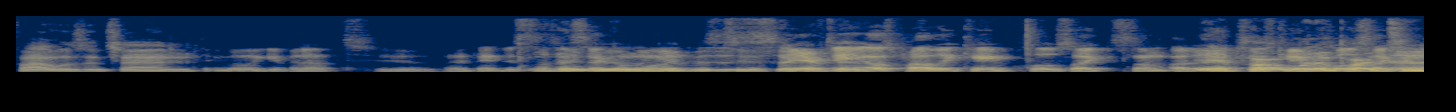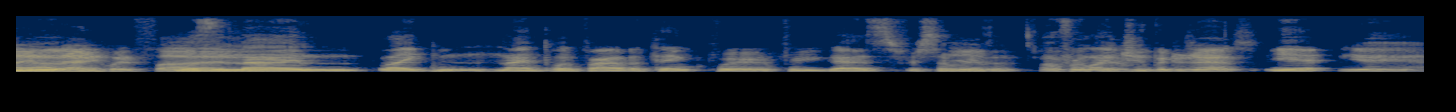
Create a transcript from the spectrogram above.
Five was a ten, I think we're only giving out two. I think this is I the second one. give This is two. Yeah, everything 10. else probably came close. Like some other. Yeah, part one and part like, two nine. nine point five. Was it nine like nine point five? I think for for you guys for some Yeah. reason. Oh, for like Jupiter Jazz, Yeah. yeah, yeah.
